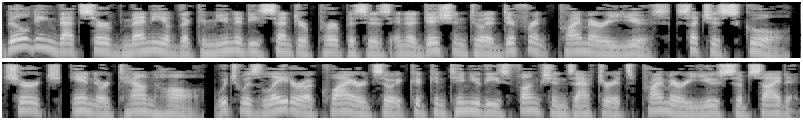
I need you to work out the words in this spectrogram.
Building that served many of the community center purposes in addition to a different primary use such as school, church, inn or town hall, which was later acquired so it could continue these functions after its primary use subsided.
